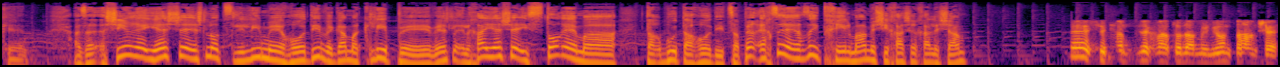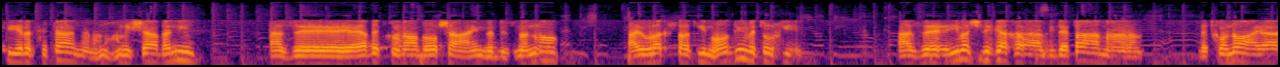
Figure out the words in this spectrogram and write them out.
כן. אז השיר, יש, יש לו צלילים הודים וגם הקליפ, ולך יש היסטוריה עם התרבות ההודית. ספר, איך זה, איך זה התחיל? מה המשיכה שלך לשם? אה, סיפרתי את זה כבר, יודע, מיליון פעם כשהייתי ילד קטן, אנחנו חמישה בנים, אז אה, היה בית קולנוע בראש העין, ובזמנו היו רק סרטים הודים וטורקים. אז אה, אימא שלי ככה, מדי פעם, הבית קולנוע היה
